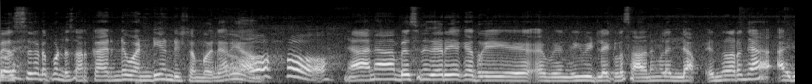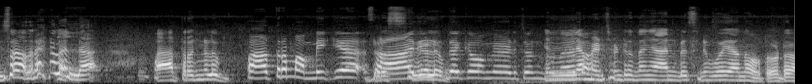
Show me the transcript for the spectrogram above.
ബസ് കിടപ്പുണ്ട്. സർക്കാരിന്റെ വണ്ടിയുണ്ട് ഇഷ്ടം പോലെ അറിയാം ഓഹോ. ഞാൻ ആ ബസ്സിന് കയറിയൊക്കെ പോയി ഈ വീട്ടിലേക്കുള്ള സാധനങ്ങളെല്ലാം എന്ന് പറഞ്ഞാൽ അരി സാധനങ്ങളല്ല പാത്രങ്ങളും പാത്രം മമ്മിക്ക് ഇതൊക്കെ മമ്മി മേടിച്ചോണ്ടിരുന്നത് എല്ലാം മേടിച്ചോണ്ടിരുന്ന ഞാൻ ബസ്സിന് പോയാന്ന് കേട്ടോ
